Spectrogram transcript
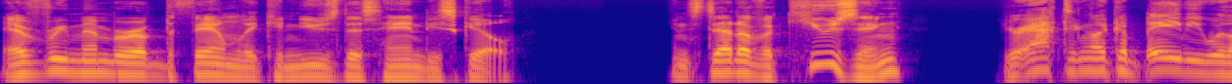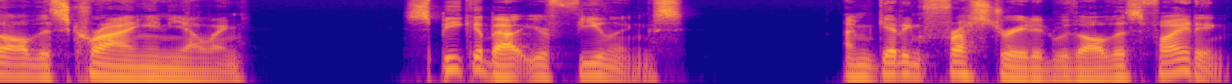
Every member of the family can use this handy skill. Instead of accusing, you're acting like a baby with all this crying and yelling. Speak about your feelings. I'm getting frustrated with all this fighting.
